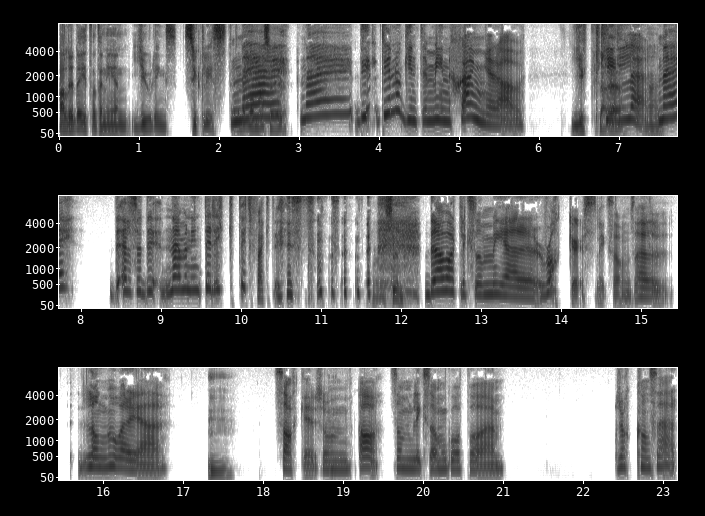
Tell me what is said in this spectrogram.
Aldrig dejtat en enhjulingscyklist, eller vad man säger. Nej, nej. Det, det är nog inte min genre av Gycklare. kille. Nej. Nej. Det, alltså det, nej, men inte riktigt faktiskt. Synd. Det har varit liksom mer rockers. Liksom. Så här, långhåriga Mm. Saker som, ja, som liksom går på um, rockkonsert.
